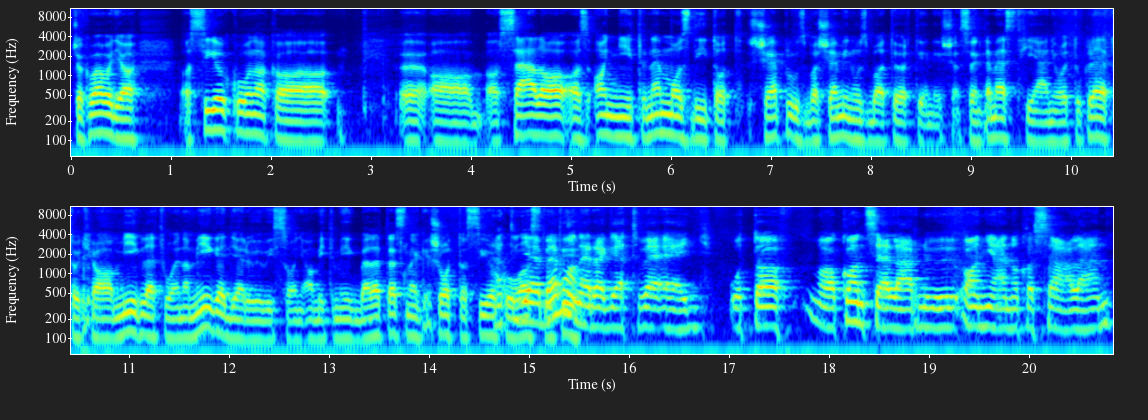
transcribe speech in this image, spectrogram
csak valahogy a, a Szilkónak a, a, a szála az annyit nem mozdított se pluszba, se mínuszba a történésen. Szerintem ezt hiányoltuk. Lehet, hogyha még lett volna még egy erőviszony, amit még beletesznek, és ott a Szilkó hát ugye azt be üti... van eregetve egy, ott a, a kancellárnő anyjának a szálán.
